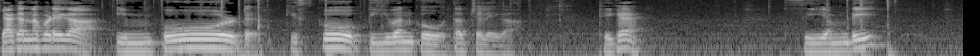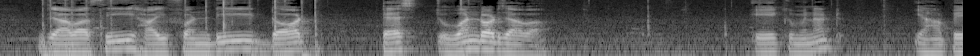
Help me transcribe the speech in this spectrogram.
क्या करना पड़ेगा? इम्पोर्ट किसको? P1 को। तब चलेगा। ठीक है? C M D Java C hyphen D dot test one dot Java एक मिनट यहाँ पे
